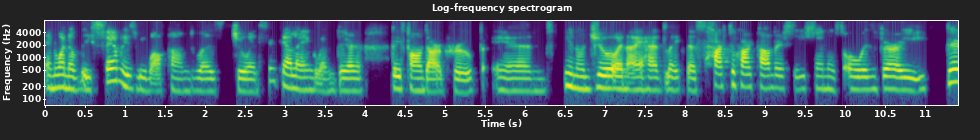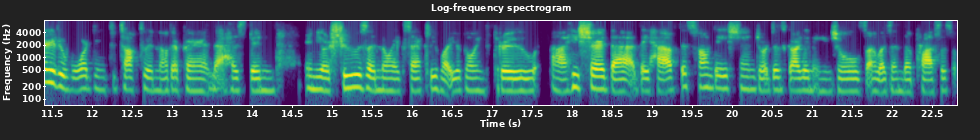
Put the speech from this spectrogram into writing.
And one of these families we welcomed was Joe and Cynthia Lang when they they found our group. And you know, Joe and I had like this heart to heart conversation. It's always very very rewarding to talk to another parent that has been in your shoes and know exactly what you're going through. Uh, he shared that they have this foundation, Jordan's Guardian Angels. I was in the process of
